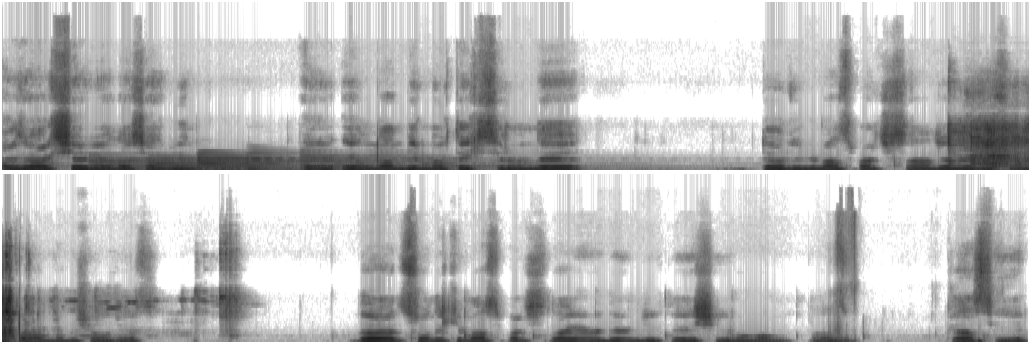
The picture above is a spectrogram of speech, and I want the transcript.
Herkese arkadaşlar bir yandan aşağı bugün e- Eon'dan 1.2 sürümünde dördüncü mas parçasını alacağız ve bu sürümü tamamlamış olacağız. Daha son iki mas parçası daha gelmedi. Öncelikle şeyi bulmam lazım. Galaxy'yi.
